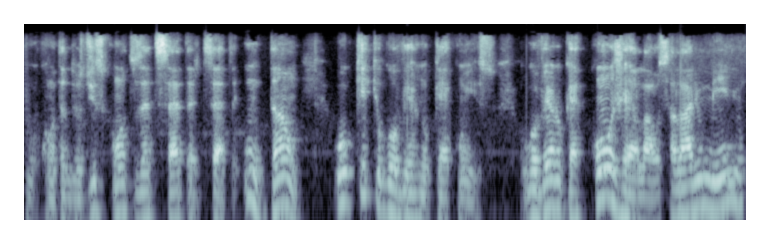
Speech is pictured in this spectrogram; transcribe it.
por conta dos descontos, etc, etc. Então, o que, que o governo quer com isso? O governo quer congelar o salário mínimo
